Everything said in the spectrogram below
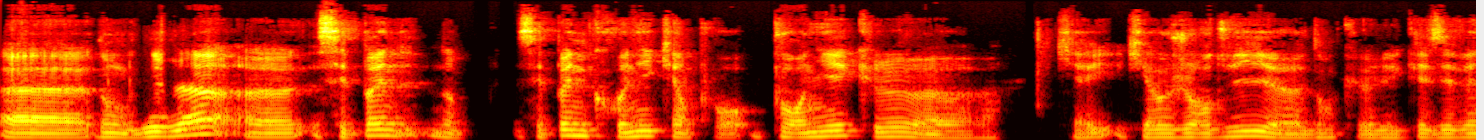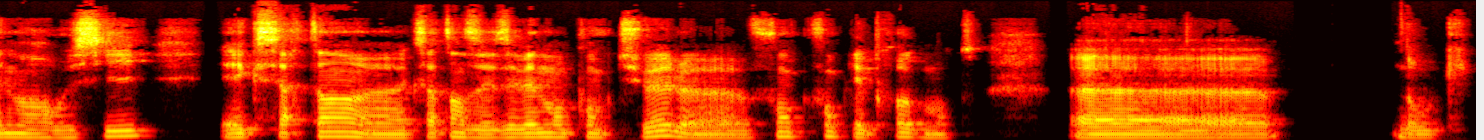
Euh, donc déjà, euh, c'est pas une, donc, c'est pas une chronique hein, pour pour nier que euh, y a, a aujourd'hui euh, donc les, les événements en Russie et que certains euh, que certains événements ponctuels euh, font font que les prix augmentent. Euh, donc,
